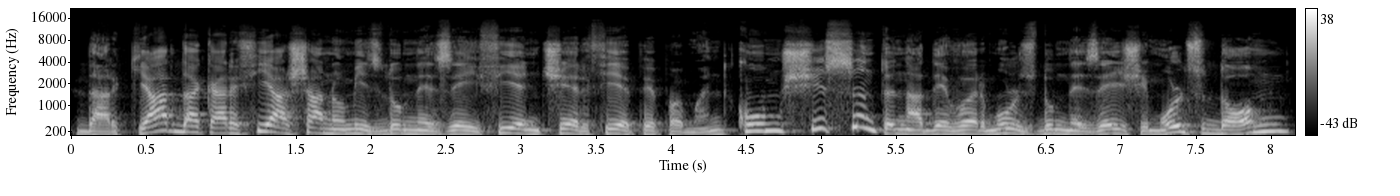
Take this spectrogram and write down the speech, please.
Dar chiar dacă ar fi așa numiți Dumnezei, fie în cer, fie pe pământ, cum și sunt în adevăr mulți Dumnezei și mulți domni,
